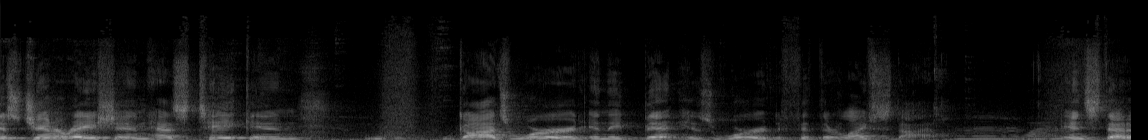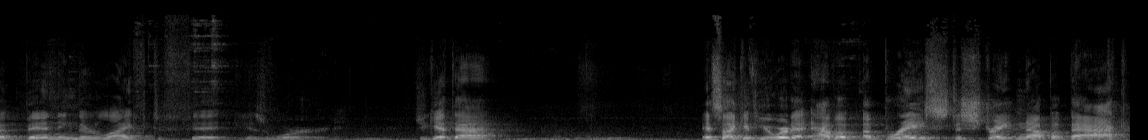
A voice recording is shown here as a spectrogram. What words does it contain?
this generation has taken God's word and they bent his word to fit their lifestyle wow. instead of bending their life to fit his word. Did you get that? It's like if you were to have a, a brace to straighten up a back,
